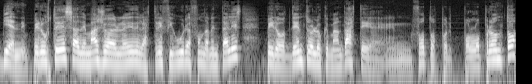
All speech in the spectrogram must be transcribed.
Bien, pero ustedes además yo hablé de las tres figuras fundamentales, pero dentro de lo que mandaste en fotos por, por lo pronto,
